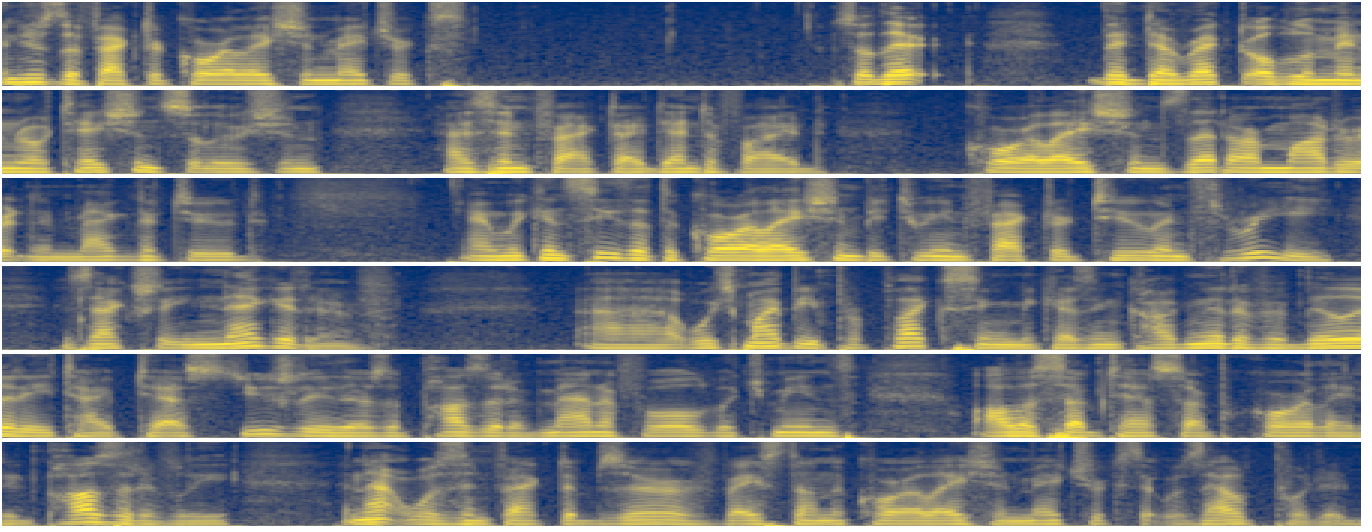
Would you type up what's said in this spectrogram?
And here's the factor correlation matrix. So there, the direct oblimin rotation solution has in fact identified correlations that are moderate in magnitude. And we can see that the correlation between factor 2 and 3 is actually negative, uh, which might be perplexing because in cognitive ability type tests, usually there's a positive manifold, which means all the subtests are correlated positively. And that was in fact observed based on the correlation matrix that was outputted.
